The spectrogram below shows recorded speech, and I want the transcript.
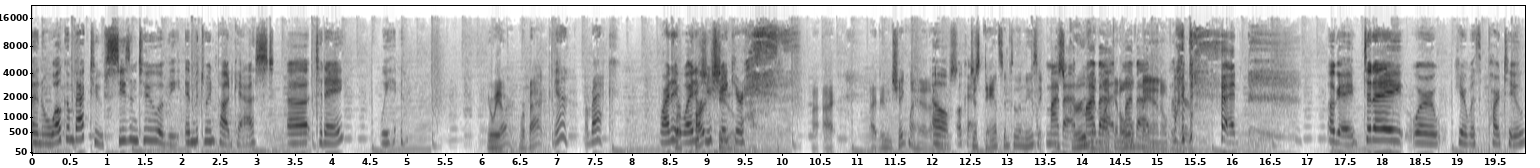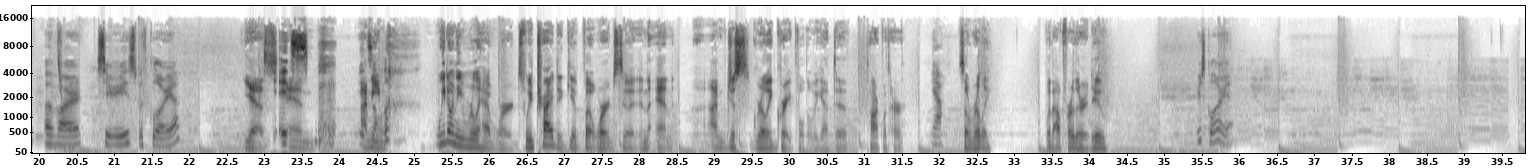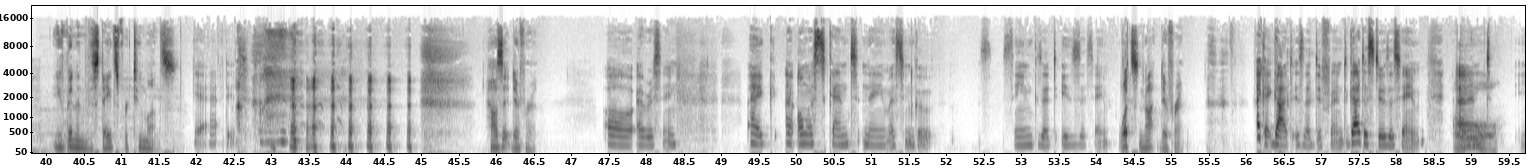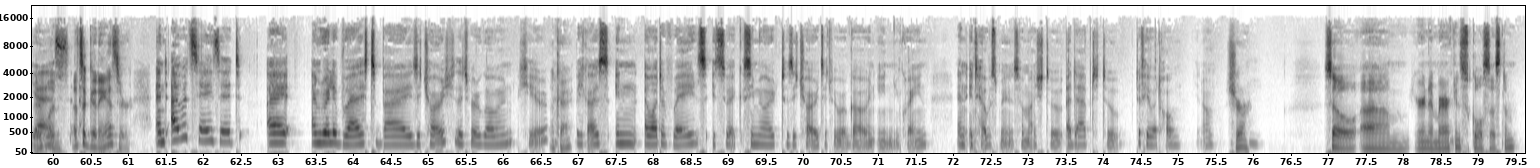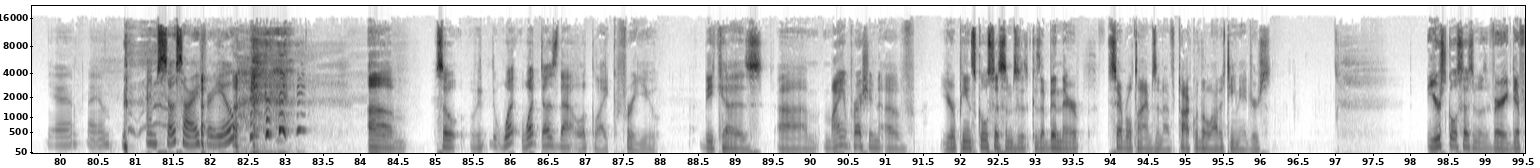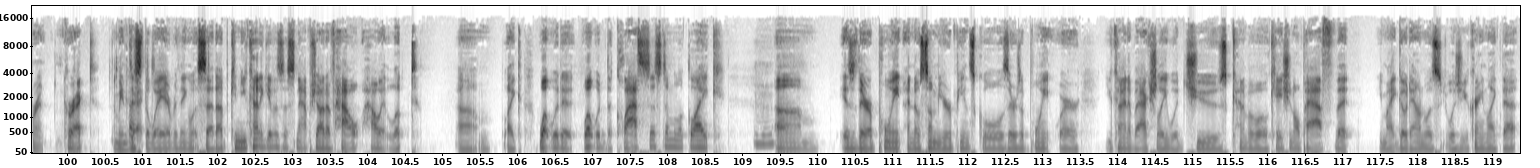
And welcome back to season two of the In Between podcast. Uh, today we, Here we are. We're back. yeah, we're back. Why did For Why did part you shake two. your head? I, I, I didn't shake my head. Oh, I was okay. Just dancing to the music. My just bad, grooving my bad, like an my old bad, man over my here. bad. Okay, today we're here with part two of our right. series with Gloria. Yes, It's- and I It's mean, we don't even really have words. We've tried to give put words to it, and and I'm just really grateful that we got to talk with her. yeah. So really, without further ado, Here's Gloria. you've been in the states for two months. Yeah, I did. How's it different? oh, everything. Like, I almost can't name a single thing that is the same. What's not different? Okay, God is not different. God is still the same. Oh, And good one. yes. that's a good answer. And I would say that I I'm really blessed by the church that we're going here Okay, because in a lot of ways it's like similar to the church that we were going in Ukraine, and it helps me so much to adapt to to feel at home. You know. sure. So um, you're in an American school system. Yeah, I am. I'm so sorry for you. Um, so what what does that look like for you? Because um, my impression of European school systems is because I've been there several times and I've talked with a lot of teenagers. Your school system was very different, correct? I mean, just the way everything was set up. Can you kind of give us a snapshot of how how it looked? Um, like what would it what would the class system look like? Um, is there a point? I know some European schools. There's a point where you kind of actually would choose kind of a vocational path that you might go down. Was was Ukraine like that?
